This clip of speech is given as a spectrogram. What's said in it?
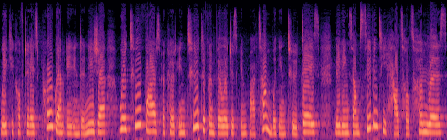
We kick off today's program in Indonesia, where two fires occurred in two different villages in Batam within two days, leaving some 70 households homeless.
